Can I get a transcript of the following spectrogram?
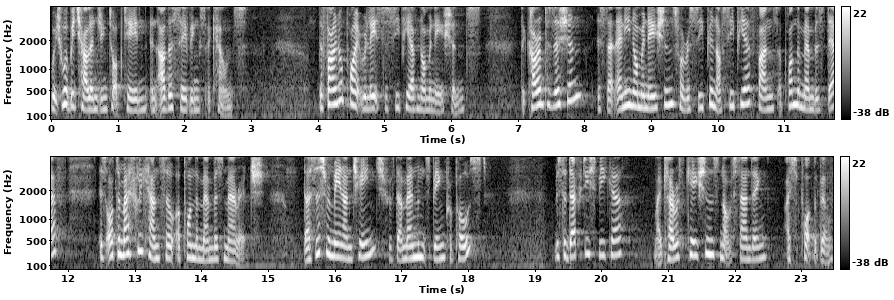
which would be challenging to obtain in other savings accounts. The final point relates to CPF nominations. The current position is that any nominations for recipient of CPF funds upon the member's death is automatically cancelled upon the member's marriage. Does this remain unchanged with the amendments being proposed? Mr. Deputy Speaker, my clarifications notwithstanding, I support the bill.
